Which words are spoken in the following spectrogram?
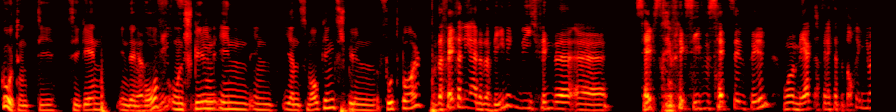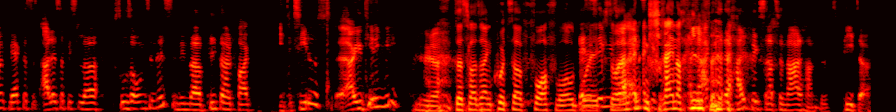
Gut, und die, sie gehen in den Ja, Hof nichts, und spielen in, in ihren Smokings, spielen Football. Und da fällt dann eh einer der wenigen, wie ich finde, äh, selbstreflexiven Sätze im Film, wo man merkt, vielleicht hat da doch irgendjemand gemerkt, dass das alles ein bisschen ein abstruser Unsinn ist, in dem da Peter halt fragt, in Tuxedos? Are you kidding me? Ja. Das war so ein kurzer Fourth Wall Das ist Break, irgendwie so so ein, ein, ein Schrei nach Charakter, Hilfe. der halbwegs rational handelt. Peter.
